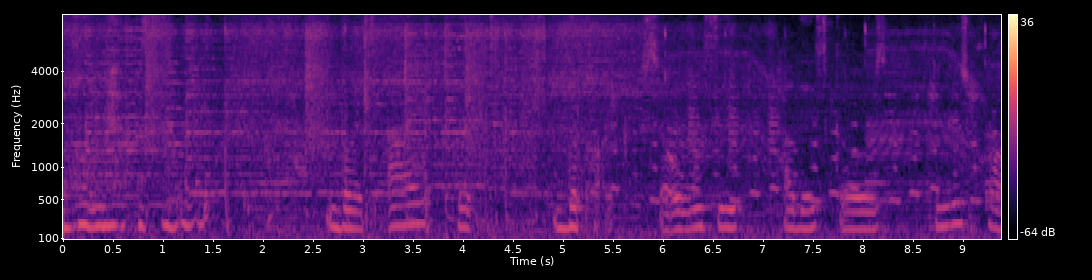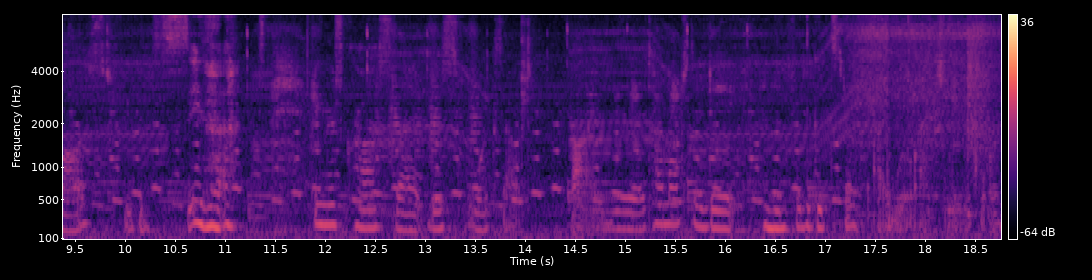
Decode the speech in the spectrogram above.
long episode. but I picked the park. So we'll see how this goes. Fingers crossed, if you can see that. Fingers crossed that this works out fine. We'll time lapse the date, and then for the good stuff, I will actually record.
